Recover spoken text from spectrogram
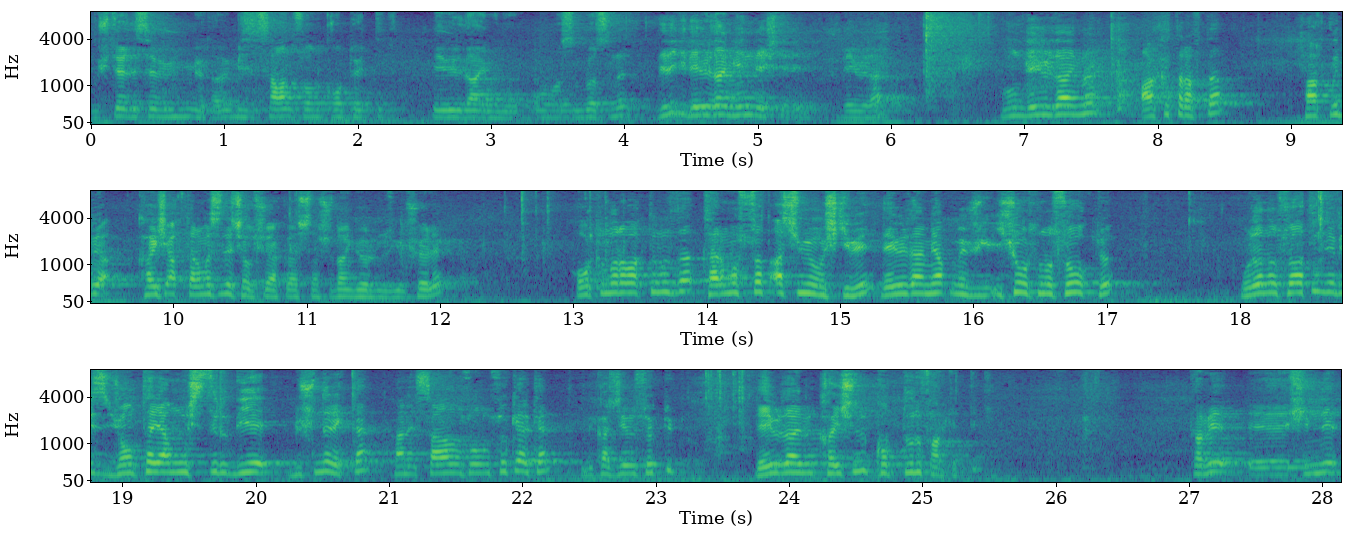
Müşteri de sebebi bilmiyor tabii. Biz sağını solunu kontrol ettik. Devir daimini, olmasını, burasını. Dedi ki devir daim yeni değişti dedi. Devir daim. Bunun devir daimi arka tarafta farklı bir kayış aktarmasıyla çalışıyor arkadaşlar. Şuradan gördüğünüz gibi şöyle. Hortumlara baktığımızda termostat açmıyormuş gibi, devir daim yapmıyormuş gibi iki hortumda soğuktu. Buradan da su atınca biz conta yanmıştır diye düşünerekten hani sağını solunu sökerken birkaç yeri söktük. Devir daimin kayışının koptuğunu fark ettik. Tabi şimdi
